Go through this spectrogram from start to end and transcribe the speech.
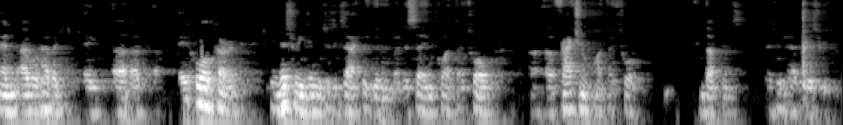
and I will have a, a, a, a Hall current in this region, which is exactly given by the same quantized Hall, uh, fractional quantized Hall conductance as we have in this region.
